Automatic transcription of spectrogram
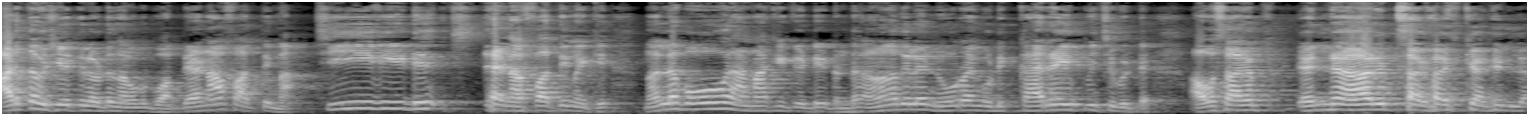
അടുത്ത വിഷയത്തിലോട്ട് നമുക്ക് പോവാം. രണ ഫാത്തിമ. ചീവീട് രണ ഫാത്തിമയ്ക്ക് നല്ലപോലെ അണാക്കി കിട്ടിയിട്ടുണ്ട്. അതിലെ നൂറേം കൂടി കരയിപ്പിച്ചു വിട്ട്. അവസാനം എന്നെ ആരും സഹായിക്കാനില്ല.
